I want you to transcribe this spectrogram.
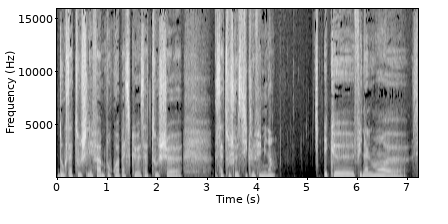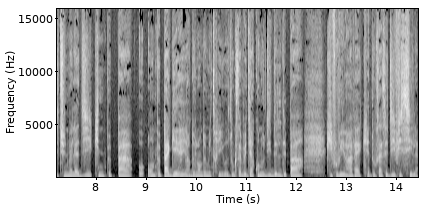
Donc ça touche les femmes, pourquoi? Parce que ça touche, ça touche le cycle féminin. Et que finalement, euh, c'est une maladie qui ne peut pas, on ne peut pas guérir de l'endométriose. Donc ça veut dire qu'on nous dit dès le départ qu'il faut vivre avec. Donc ça, c'est difficile.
